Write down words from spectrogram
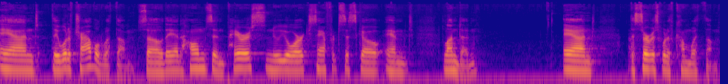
and they would have traveled with them. So they had homes in Paris, New York, San Francisco, and London, and the service would have come with them.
